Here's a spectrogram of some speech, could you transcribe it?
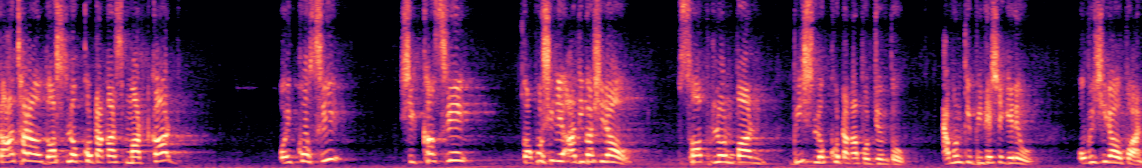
তাছাড়াও দশ লক্ষ টাকার স্মার্ট কার্ড ঐক্যশ্রী, শিক্ষাশ্রী, তপশিলি আদিবাসীরাও সফট লোন পান বিশ লক্ষ টাকা পর্যন্ত। এমনকি বিদেশে গেলেও ওবিসিরাও পান।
